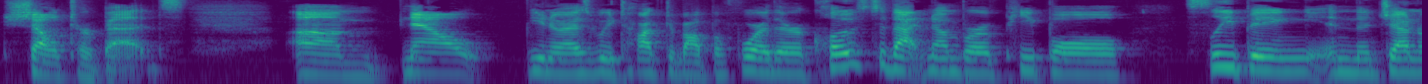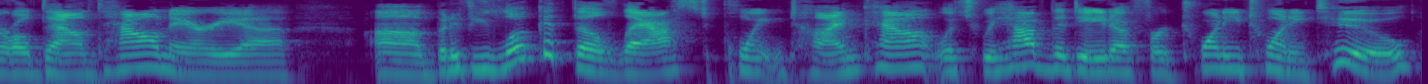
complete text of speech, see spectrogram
shelter beds. Um, now, you know, as we talked about before, there are close to that number of people sleeping in the general downtown area. Um, but if you look at the last point in time count, which we have the data for 2022,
